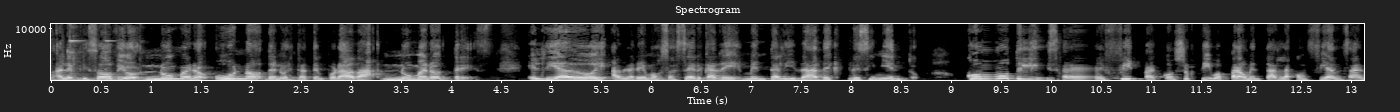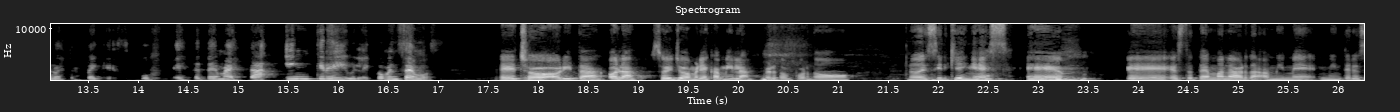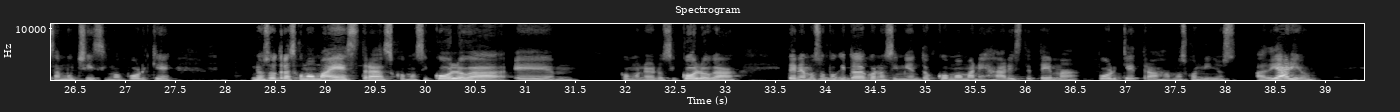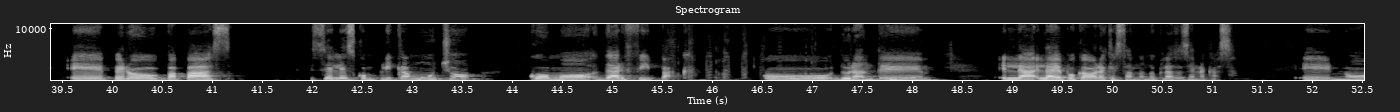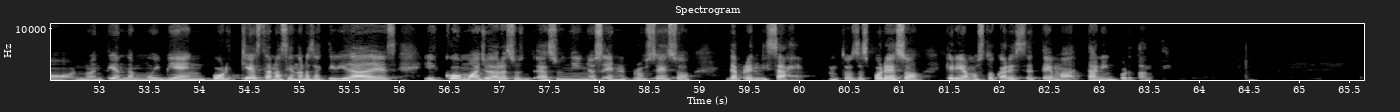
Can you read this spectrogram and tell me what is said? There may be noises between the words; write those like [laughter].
bienvenidos al episodio número uno de nuestra temporada número tres. El día de hoy hablaremos acerca de mentalidad de crecimiento, cómo utilizar el feedback constructivo para aumentar la confianza de nuestros peques. Uf, este tema está increíble. Comencemos. De hecho, ahorita, hola, soy yo, María Camila, [laughs] perdón por no, no decir quién es. Em, [laughs] eh, este tema, la verdad, a mí me, me interesa muchísimo porque nosotras como maestras, como psicóloga, em, como neuropsicóloga, tenemos un poquito de conocimiento cómo manejar este tema porque trabajamos con niños a diario. Eh, pero papás se les complica mucho cómo dar feedback o durante la, la época ahora que están dando clases en la casa. Eh, no, no, entienden muy bien por qué están haciendo las actividades y cómo ayudar a sus, a sus niños en el proceso de aprendizaje. Entonces, por eso queríamos tocar este tema tan importante.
